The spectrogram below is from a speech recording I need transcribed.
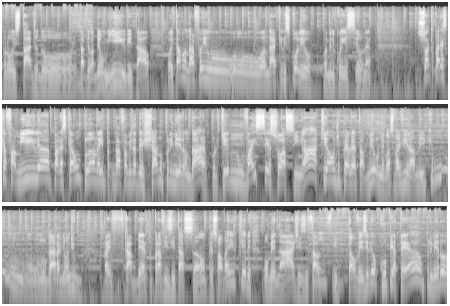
pro estádio do, da Vila Belmiro e tal. Oitavo andar foi o, o andar que ele escolheu quando ele conheceu, né? Só que parece que a família, parece que há um plano aí da família deixar no primeiro andar, porque não vai ser só assim, ah, aqui é onde o Pelé tá. Meu, o negócio vai virar meio que um, um lugar ali onde vai ficar aberto para visitação, o pessoal vai querer homenagens e tal. sim. E talvez ele ocupe até o primeiro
